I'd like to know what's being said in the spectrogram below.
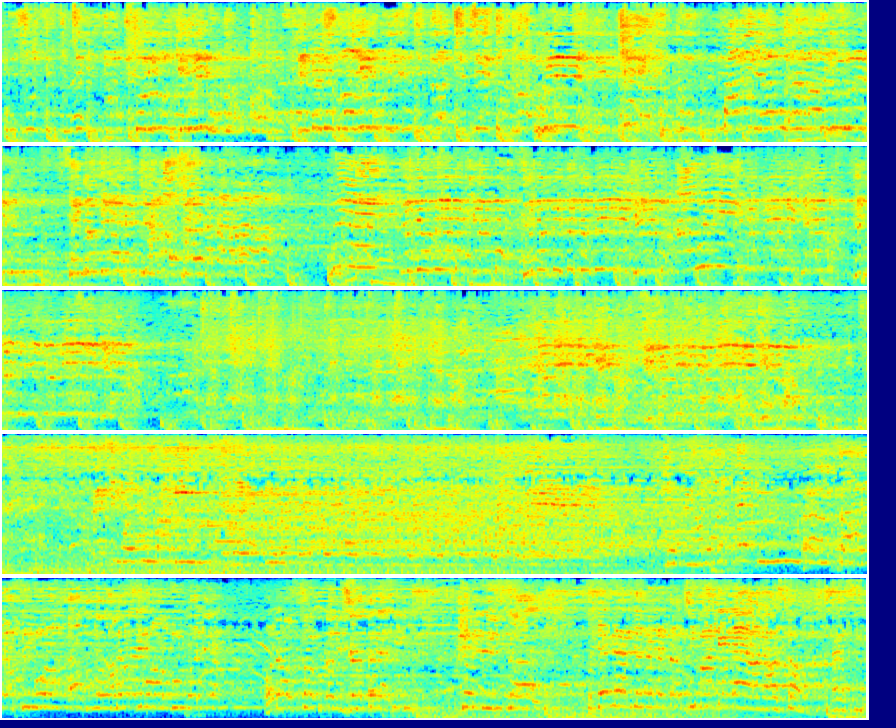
Thank you. Merci à vous. On est ensemble comme jamais. Que même, le petit Mandela, on est ensemble. Merci.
